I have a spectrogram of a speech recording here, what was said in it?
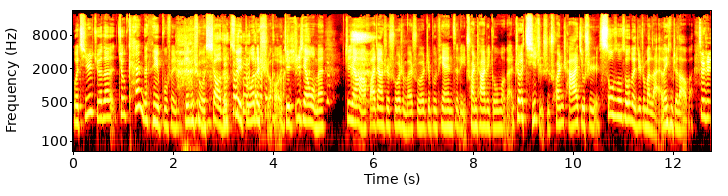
我其实觉得就看的那部分真的是我笑的最多的时候。就之前我们之前好像花匠是说什么说这部片子里穿插着幽默感，这岂止是穿插，就是嗖嗖嗖的就这么来了，你知道吧？就是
